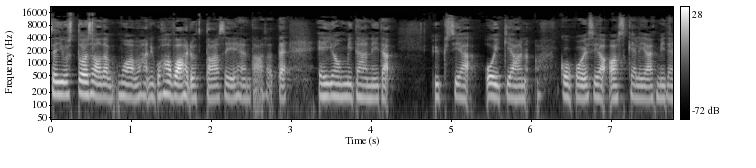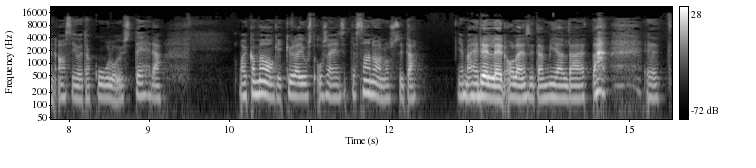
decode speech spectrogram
se just toisaalta mua vähän niin kuin havahduttaa siihen taas, että ei ole mitään niitä yksiä oikean kokoisia askelia, että miten asioita kuuluisi tehdä. Vaikka mä oonkin kyllä just usein sitten sanonut sitä, ja mä edelleen olen sitä mieltä, että, että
